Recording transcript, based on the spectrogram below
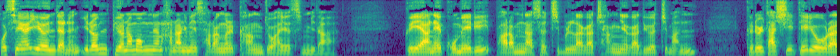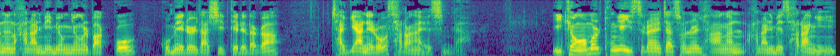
호세아 예언자는 이런 변함없는 하나님의 사랑을 강조하였습니다. 그의 아내 고멜이 바람나서 집을 나가 창녀가 되었지만 그를 다시 데려오라는 하나님의 명령을 받고 고멜을 다시 데려다가 자기 아내로 사랑하였습니다. 이 경험을 통해 이스라엘 자손을 향한 하나님의 사랑이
